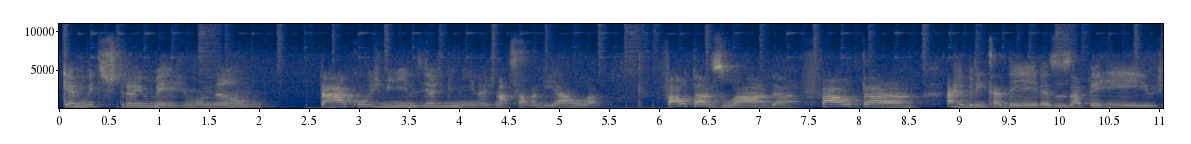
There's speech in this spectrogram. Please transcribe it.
que é muito estranho mesmo não estar tá com os meninos e as meninas na sala de aula. Falta a zoada, falta as brincadeiras, os aperreios,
